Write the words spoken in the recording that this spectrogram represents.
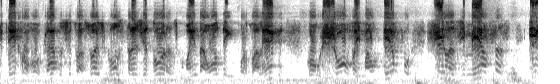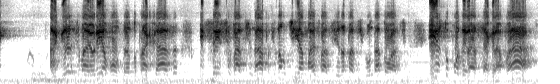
que tem provocado situações constrangedoras, como ainda ontem em Porto Alegre, com chuva e mau tempo, filas imensas e a grande maioria voltando para casa e sem se vacinar, porque não tinha mais vacina para a segunda dose. Isso poderá se agravar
